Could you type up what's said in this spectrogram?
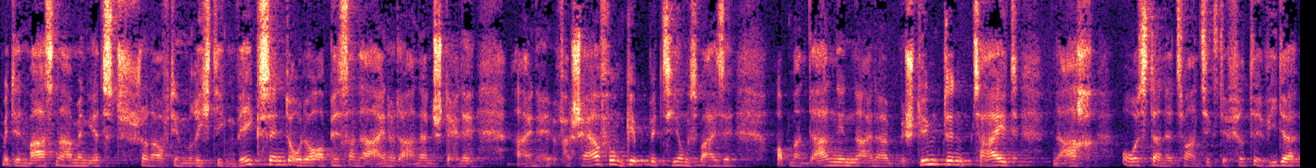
mit den Maßnahmen jetzt schon auf dem richtigen Weg sind oder ob es an der einen oder anderen Stelle eine Verschärfung gibt, beziehungsweise ob man dann in einer bestimmten Zeit nach Ostern, der 20.04. wieder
